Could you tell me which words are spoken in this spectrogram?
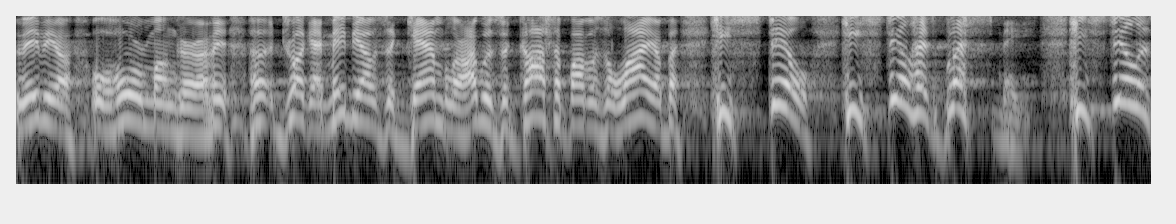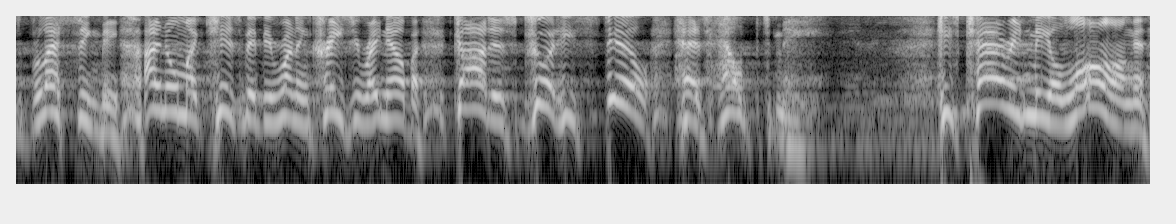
maybe a, a whoremonger, mean, a drug addict. Maybe I was a gambler. I was a gossip. I was a liar. But he still, he still has blessed me. He still is blessing me. I know my kids may be running crazy right now, but God is good. He still has helped me. He's carried me along. And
